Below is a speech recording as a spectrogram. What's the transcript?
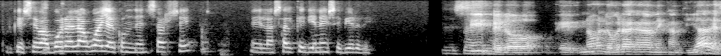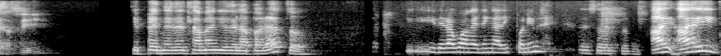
Porque se evapora el agua y al condensarse, eh, la sal que tiene se pierde. Sí, pero eh, no logras grandes cantidades así. Depende del tamaño del aparato. Y del agua que tenga disponible. Exacto. Hay, hay,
